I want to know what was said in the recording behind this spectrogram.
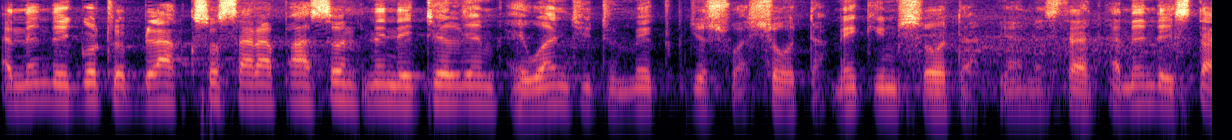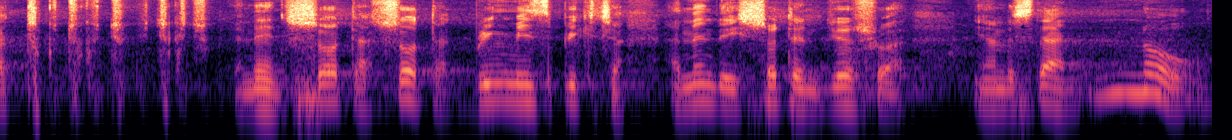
and then they go to a black sorcerer person and then they tell him, I want you to make Joshua shorter, make him shorter. You understand? And then they start and then shorter, shorter, bring me his picture. And then they shorten Joshua. You understand? No.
